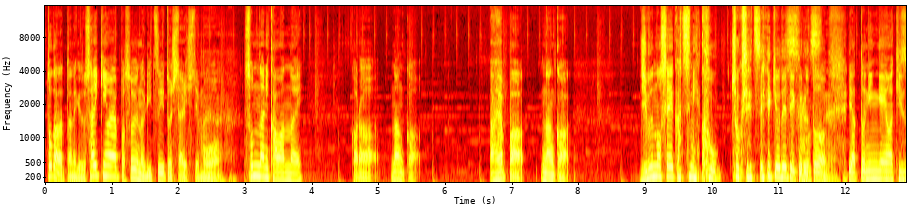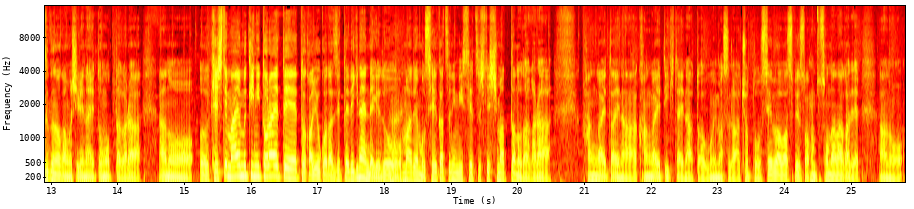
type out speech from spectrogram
とかだったんだけど最近はやっぱそういうのリツイートしたりしても、そんなに変わんないからなんかあやっぱなんか自分の生活にこう 直接影響出てくると、やっと人間は気づくのかもしれないと思ったから、あの決して前向きに捉えてとかいうことは絶対できないんだけど、はい。まあでも生活に密接してしまったのだから考えたいな考えていきたいなとは思いますがちょっとセーバーワースペースは本当そんな中であの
